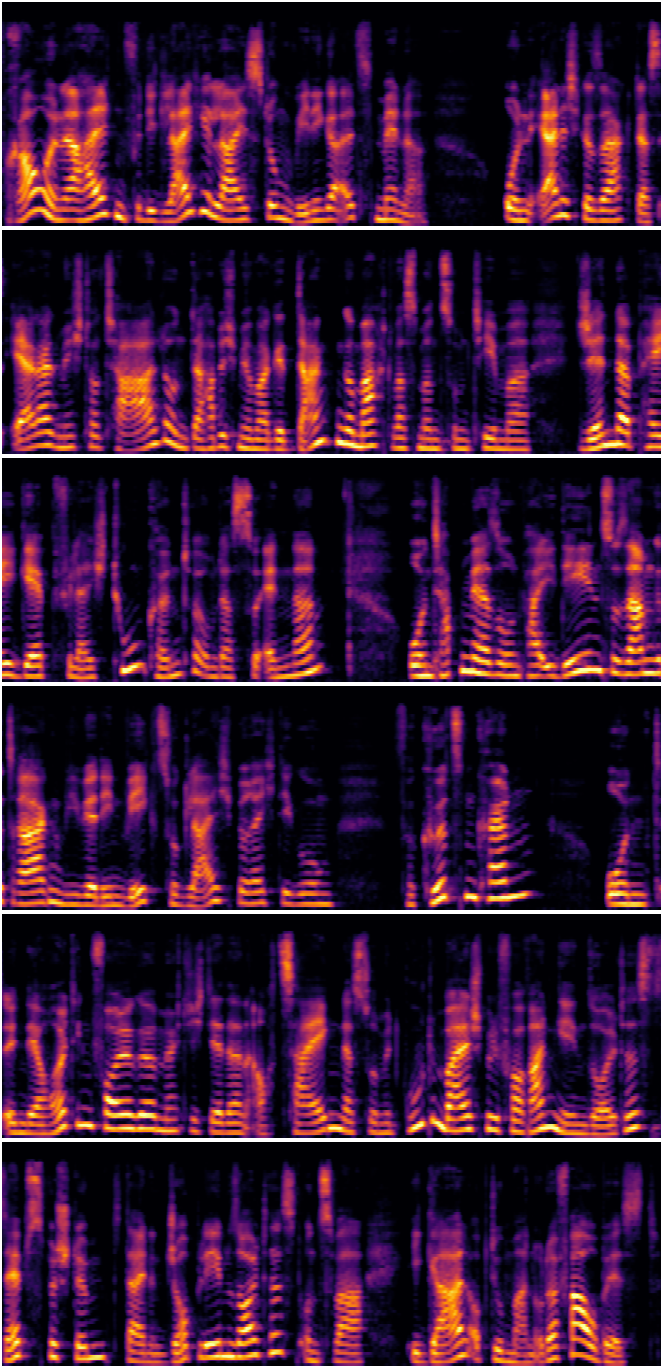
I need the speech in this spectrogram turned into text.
Frauen erhalten für die gleiche Leistung weniger als Männer. Und ehrlich gesagt, das ärgert mich total. Und da habe ich mir mal Gedanken gemacht, was man zum Thema Gender Pay Gap vielleicht tun könnte, um das zu ändern. Und habe mir so ein paar Ideen zusammengetragen, wie wir den Weg zur Gleichberechtigung verkürzen können. Und in der heutigen Folge möchte ich dir dann auch zeigen, dass du mit gutem Beispiel vorangehen solltest, selbstbestimmt deinen Job leben solltest, und zwar egal, ob du Mann oder Frau bist.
